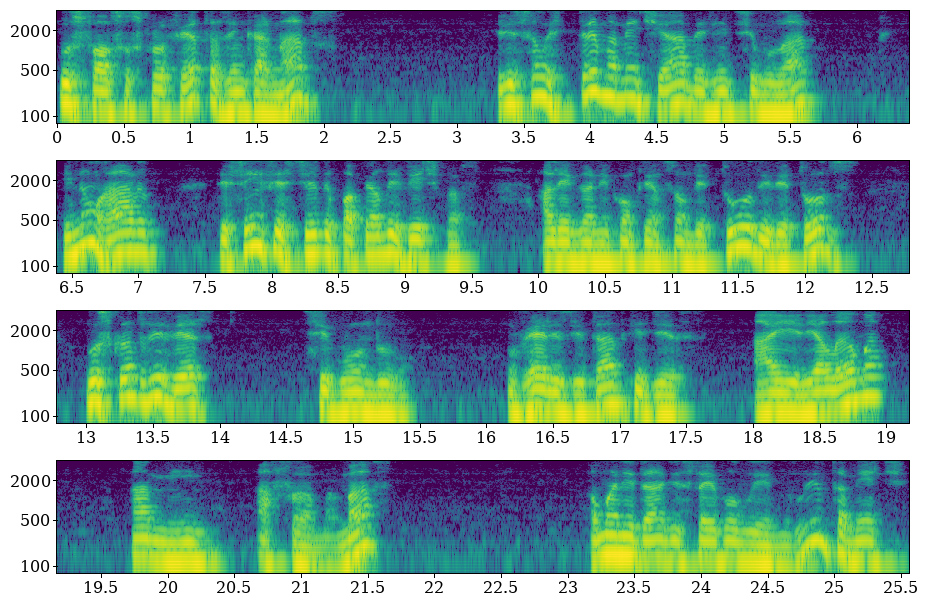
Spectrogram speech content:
os falsos profetas encarnados, eles são extremamente hábeis em dissimular e não raro de se investir do papel de vítimas, alegando incompreensão de tudo e de todos, buscando viver, segundo o velho ditado que diz: a ele a lama, a mim a fama. Mas a humanidade está evoluindo lentamente.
